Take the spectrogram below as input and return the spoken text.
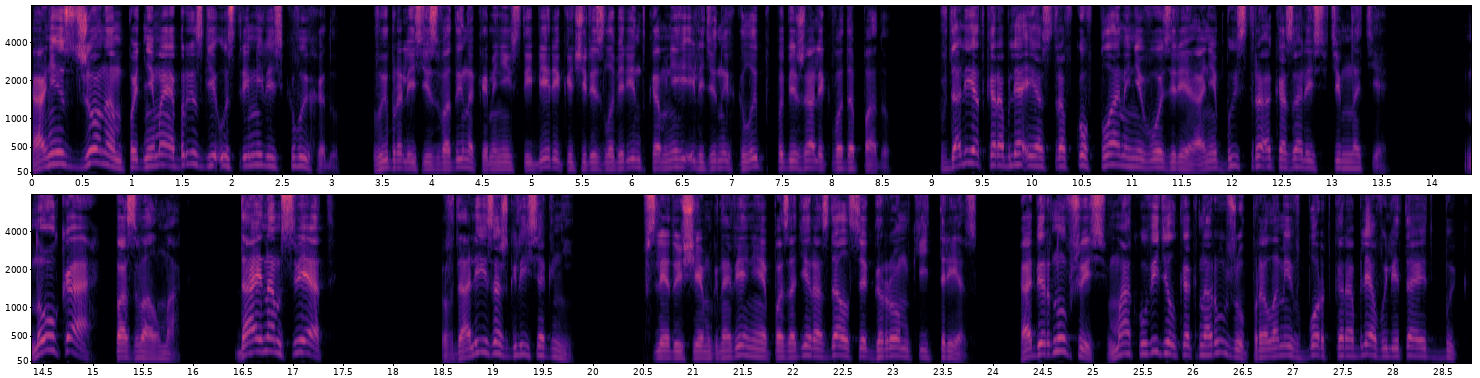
Они с Джоном, поднимая брызги, устремились к выходу. Выбрались из воды на каменистый берег и через лабиринт камней и ледяных глыб побежали к водопаду. Вдали от корабля и островков пламени в озере они быстро оказались в темноте. «Ну-ка!» — позвал маг. «Дай нам свет!» Вдали зажглись огни. В следующее мгновение позади раздался громкий треск. Обернувшись, маг увидел, как наружу, проломив борт корабля, вылетает бык.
